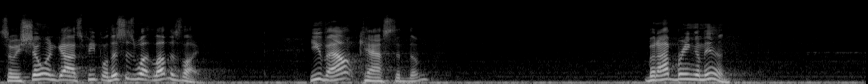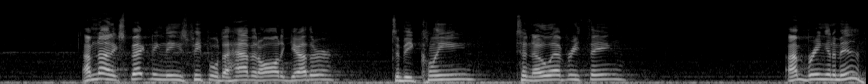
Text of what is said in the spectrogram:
So he's showing God's people this is what love is like. You've outcasted them, but I bring them in. I'm not expecting these people to have it all together, to be clean, to know everything. I'm bringing them in.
